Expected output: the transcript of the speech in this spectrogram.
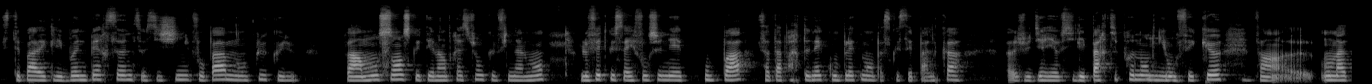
si t'es pas avec les bonnes personnes, c'est aussi chimique. Faut pas non plus que, enfin, à mon sens, que tu aies l'impression que finalement, le fait que ça ait fonctionné ou pas, ça t'appartenait complètement, parce que c'est pas le cas. Euh, je veux dire, il y a aussi les parties prenantes qui Mhm. ont fait que, enfin, euh, on a,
